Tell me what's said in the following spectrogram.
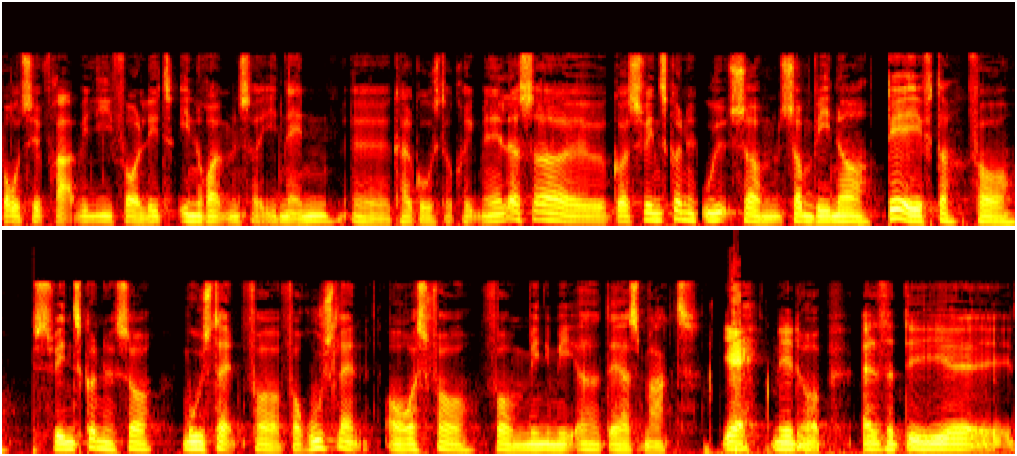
bortset fra, at vi lige får lidt indrømmelser i den anden øh, Karl Gustav-krig. Men ellers så øh, går svenskerne ud som, som vinder. Derefter får svenskerne så modstand for, for Rusland, og også for, for minimeret deres magt. Ja, netop. Altså det, øh,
